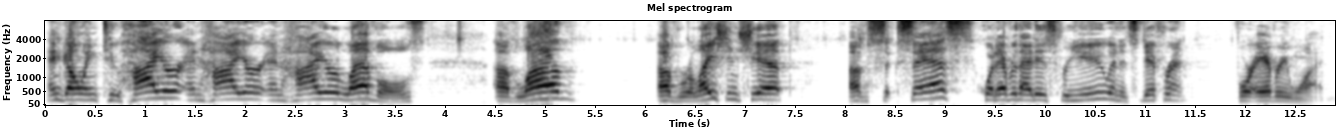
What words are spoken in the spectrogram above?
and going to higher and higher and higher levels of love, of relationship, of success, whatever that is for you, and it's different for everyone.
